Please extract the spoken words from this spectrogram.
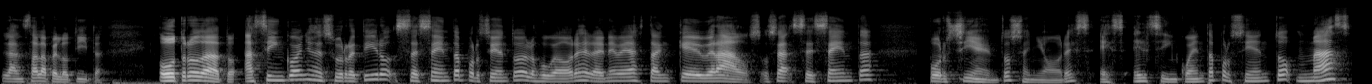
lanza la pelotita. Otro dato, a cinco años de su retiro, 60% de los jugadores de la NBA están quebrados. O sea, 60%, señores, es el 50% más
